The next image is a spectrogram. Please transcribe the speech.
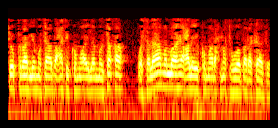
شكرا لمتابعتكم وإلى الملتقى وسلام الله عليكم ورحمته وبركاته.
